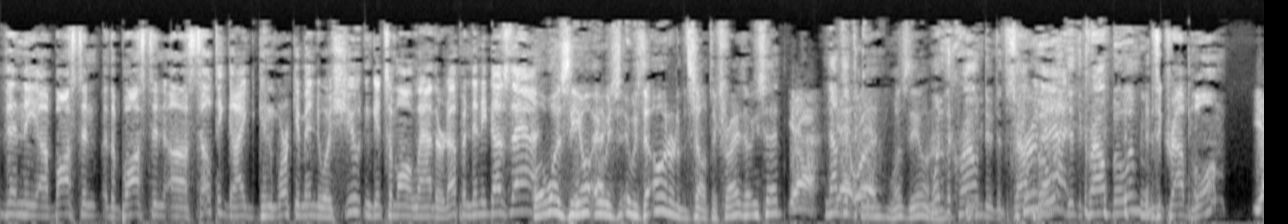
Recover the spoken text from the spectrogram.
then the uh, Boston the Boston uh, Celtic guy can work him into a shoot and gets him all lathered up, and then he does that. well, it was the it was it was the owner of the Celtics, right? Is that what you said? Yeah. Now yeah, the- was. Was the owner. What did the crowd do? Did the crowd boo him? Did the crowd boo him? Does the crowd boo him? Yeah,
